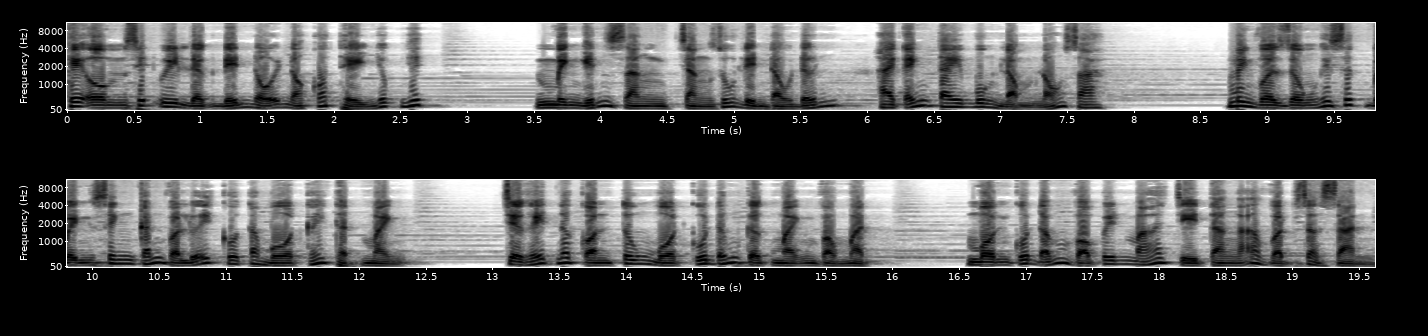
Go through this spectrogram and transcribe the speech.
Cái ôm xiết uy lực đến nỗi nó có thể nhúc nhích. Mình nghiến rằng chẳng rú lên đau đớn, Hai cánh tay buông lỏng nó ra. Minh vừa dùng hết sức bình sinh cắn vào lưỡi cô ta một cái thật mạnh. Chưa hết nó còn tung một cú đấm cực mạnh vào mặt. Một cú đấm vào bên má chị ta ngã vật ra sàn.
